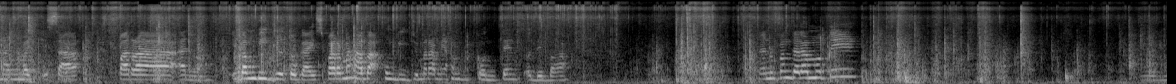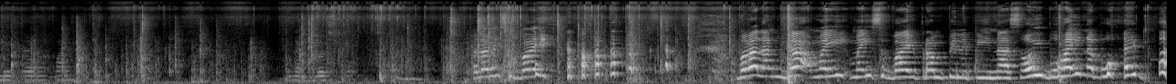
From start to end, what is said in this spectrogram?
ng mag-isa para, ano, ibang video to guys. Para mahaba akong video. Marami akong content, o, ba? Ano pang dala mo, te? Hala, may subay. Mga langga, may, may subay from Pilipinas. Hoy, buhay na buhay pa.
